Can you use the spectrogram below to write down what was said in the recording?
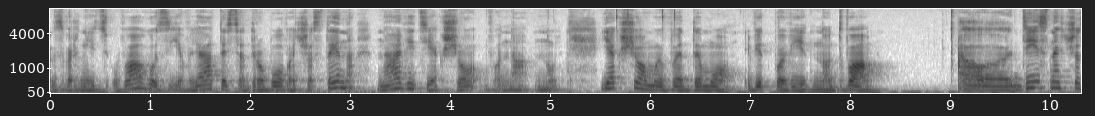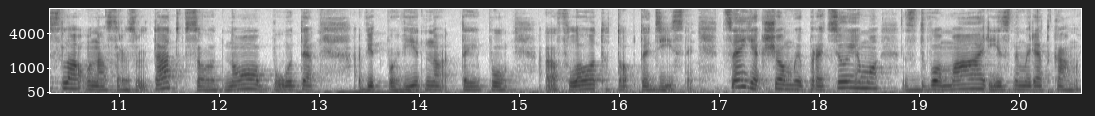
зверніть увагу, з'являтися дробова частина, навіть якщо вона 0. Якщо ми введемо відповідно 2 дійсних числа, у нас результат все одно буде відповідно типу флот, тобто дійсний. Це якщо ми працюємо з двома різними рядками.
